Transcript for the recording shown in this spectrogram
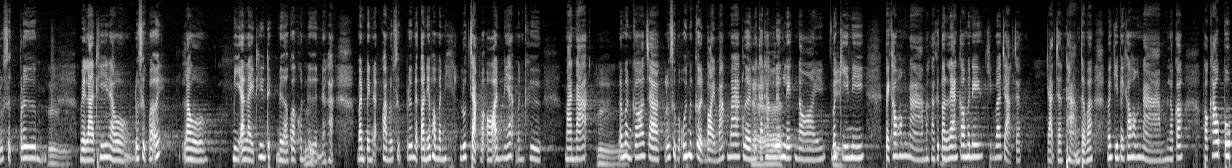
รู้สึกปลื้มเวลาที่เรารู้สึกว่า เอ้ย เรามีอะไรที่เหนือกว่าคนอื่นนะคะ มันเป็นความรู้สึกปลื้มแต่ตอนนี้พอมันรู้จักว่าอ๋ออันเนี้ยมันคือมานะแล้วมันก็จะรู้สึกว่าโอ้ยมันเกิดบ่อยมาก ๆ เลยแม้กระทั่งเรื่องเล็กน้อย เมื่อกี้นี้ไปเข้าห้องน้ำนะคะคือตอนแรกก็ไม่ได้คิดว่าอยากจะ อยากจะถามแต่ว่าเมื่อกี้ไปเข้าห้องน้ำแล้วก็พอเข้าปุ๊บ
